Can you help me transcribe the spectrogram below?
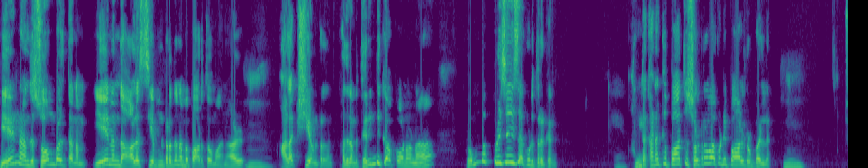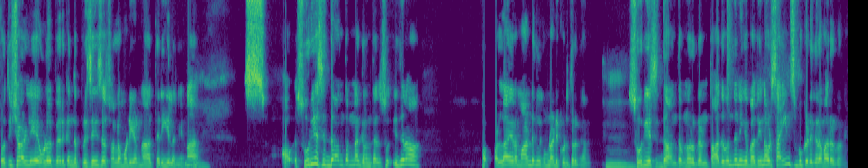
ஏன் அந்த சோம்பல்தனம் ஏன் அந்த ஆலசியம்ன்றதை நம்ம பார்த்தோமானால். அலட்சியம்ன்றது அது நம்ம தெரிந்துக்க போனோம்னா ரொம்ப ப்ரிசைஸா கொடுத்துருக்குங்க. Okay, அந்த கணக்கு பார்த்து சொல்றவா கூட இப்போ ஆள் ரொம்ப இல்லை. ஜோதிஷாலியே எவ்வளவு பேருக்கு அந்த ப்ரிசைஸா சொல்ல முடியும்னா தெரியலங்க. ஏன்னா சூரிய சித்தாந்தம்னா கிரந்தம் சு- இதெல்லாம் பல்லாயிரம் ஆண்டுகளுக்கு முன்னாடி கொடுத்துருக்காங்க. சூரிய சித்தாந்தம்னு ஒரு கிரந்தம். அது வந்து நீங்க பாத்தீங்கன்னா ஒரு சயின்ஸ் புக் எடுக்கிற மாதிரி இருக்குங்க.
